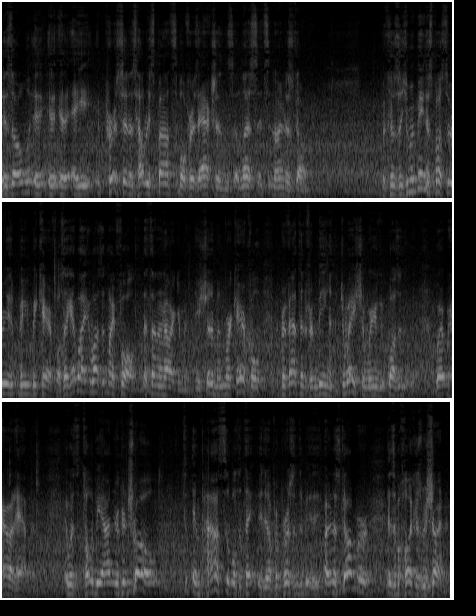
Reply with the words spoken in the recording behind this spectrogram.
is only a, a, person is held responsible for his actions unless it's known as gum. Because a human being is supposed to be, be, be careful. Like, well, it wasn't my fault. That's not an argument. You should have been more careful and prevented it from being in a situation where it wasn't where, how it happened. It was totally beyond your control. It's impossible to take, you know, for a person to be earnest gomer is a machlokas rishonim.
